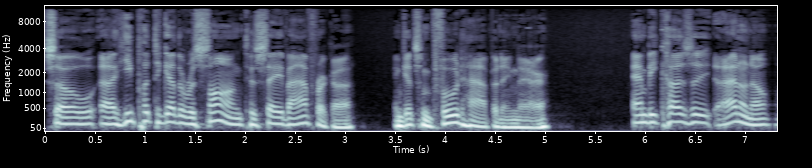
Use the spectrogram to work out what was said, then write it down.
so uh, he put together a song to save Africa and get some food happening there. and because it, I don't know,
